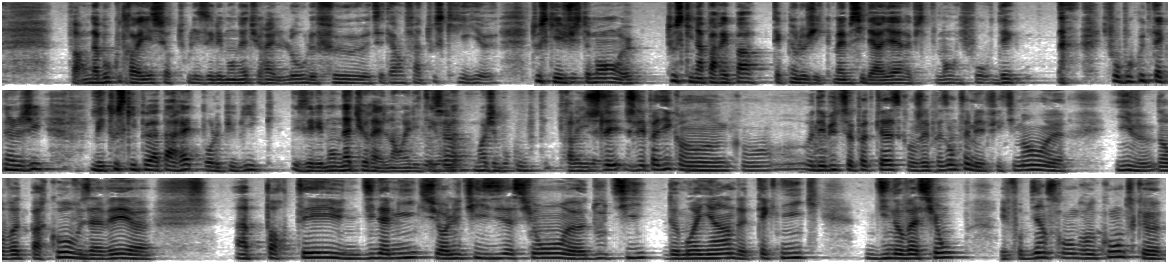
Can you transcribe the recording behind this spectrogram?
Enfin, on a beaucoup travaillé sur tous les éléments naturels, l'eau, le feu, etc. Enfin, tout ce qui, euh, tout ce qui est justement, euh, tout ce qui n'apparaît pas technologique, même si derrière, effectivement, il faut des, il faut beaucoup de technologie, mais tout ce qui peut apparaître pour le public, des éléments naturels en réalité. moi, j'ai beaucoup travaillé. Je l'ai, je l'ai pas dit quand, quand, au début de ce podcast, quand j'ai présenté, mais effectivement, euh, Yves, dans votre parcours, vous avez apporter une dynamique sur l'utilisation euh, d'outils, de moyens, de techniques, d'innovation. Il faut bien se rendre compte que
